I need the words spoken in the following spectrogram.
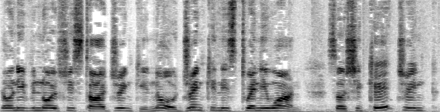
don't even know if she start drinking. No, drinking is 21. So she can't drink.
